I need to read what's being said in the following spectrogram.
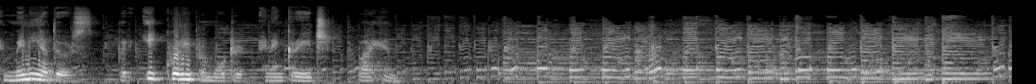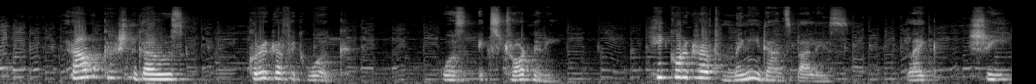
and many others were equally promoted and encouraged by him. Ramakrishna Garu's choreographic work was extraordinary. He choreographed many dance ballets like Sri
